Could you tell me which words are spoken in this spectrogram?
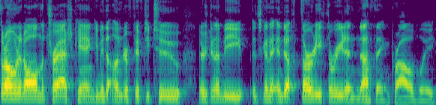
throwing it all in the trash can. Give me the under 52. There's going to be, it's going to end up 33 to nothing probably.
